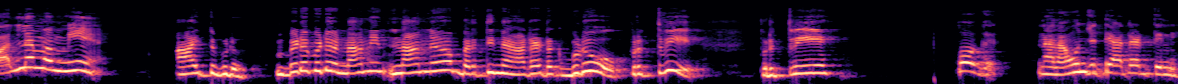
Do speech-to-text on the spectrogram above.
ಒಲ್ಲೆ ಮಮ್ಮಿ. ಆಯ್ತು ಬಿಡು ಬಿಡು ಬಿಡು ನಾನು ನಾನು ಬರ್ತೀನಿ ಆಟ ಬಿಡು ಪೃಥ್ವಿ ಪೃಥ್ವಿ. ಹೋಗೆ ನಾನು ಅವನ ಜೊತೆ ಆಟ ಆಡ್ತೀನಿ.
